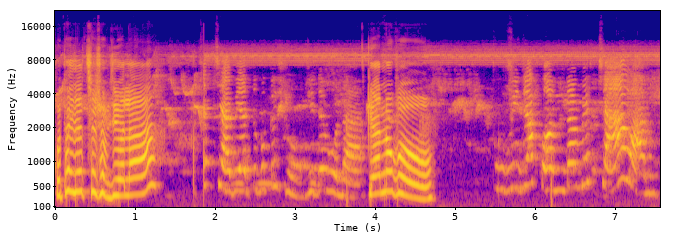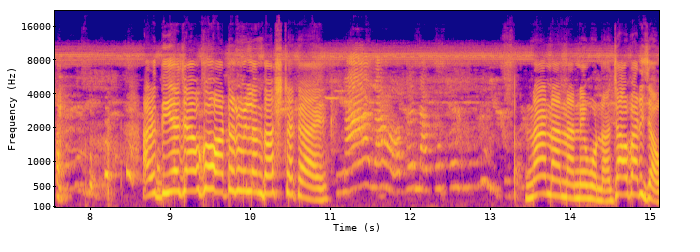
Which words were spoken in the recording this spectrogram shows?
কোথায় যাচ্ছ সবজিওয়ালা? আচ্ছা কেন গো? আরে দিয়ে যাও গো ওয়াটারমেলন দশ টাকায়। না না না নেব না। যাও বাড়ি যাও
